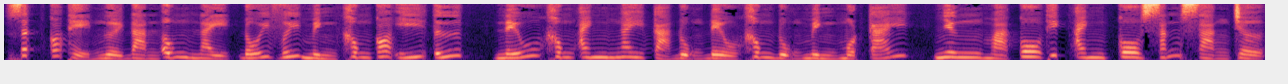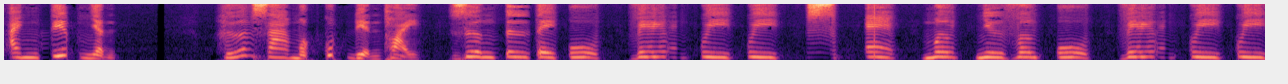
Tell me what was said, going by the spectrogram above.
rất có thể người đàn ông này đối với mình không có ý tứ, nếu không anh ngay cả đụng đều không đụng mình một cái, nhưng mà cô thích anh cô sẵn sàng chờ anh tiếp nhận. Hứa ra một cút điện thoại, Dương Tư Tê U, V, Quy, Quy, S, E, Mơ, như vơ U, V, Quy, Quy,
